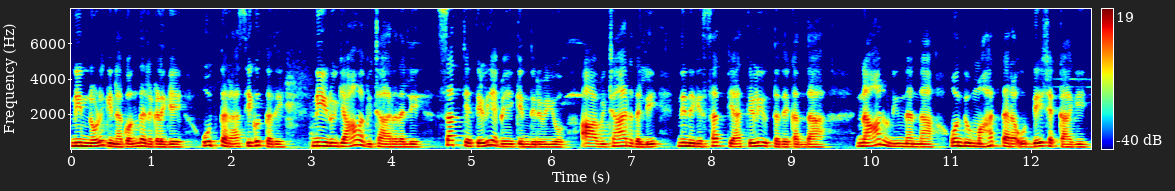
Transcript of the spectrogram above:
ನಿನ್ನೊಳಗಿನ ಗೊಂದಲಗಳಿಗೆ ಉತ್ತರ ಸಿಗುತ್ತದೆ. ನೀನು ಯಾವ ವಿಚಾರದಲ್ಲಿ ಸತ್ಯ ತಿಳಿಯಬೇಕೆಂದಿರುವೆಯೋ ಆ ವಿಚಾರದಲ್ಲಿ ನಿನಗೆ ಸತ್ಯ ತಿಳಿಯುತ್ತದೆ ಕಂದ. ನಾನು ನಿನ್ನನ್ನು ಒಂದು ಮಹತ್ತರ ಉದ್ದೇಶಕ್ಕಾಗಿ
